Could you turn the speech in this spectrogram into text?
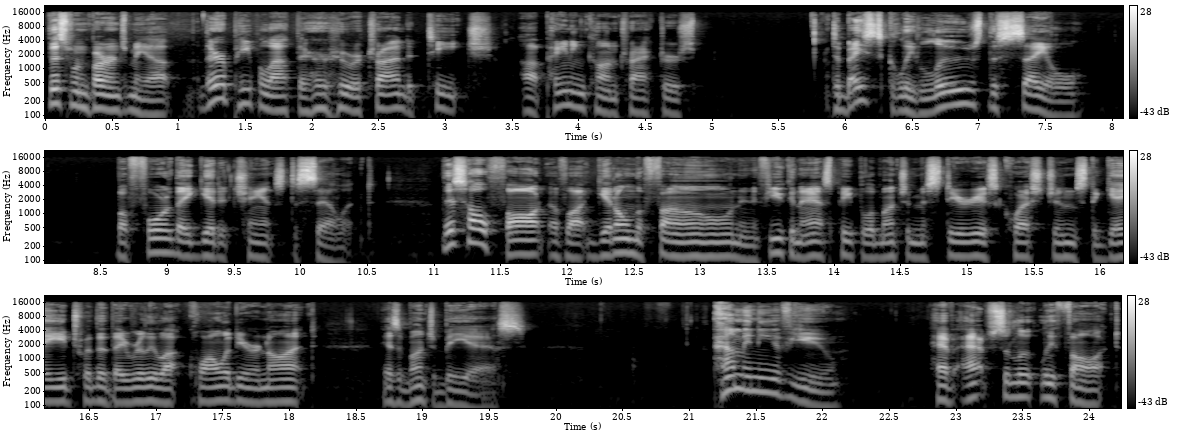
This one burns me up. There are people out there who are trying to teach uh, painting contractors to basically lose the sale before they get a chance to sell it. This whole thought of like get on the phone and if you can ask people a bunch of mysterious questions to gauge whether they really like quality or not is a bunch of BS. How many of you have absolutely thought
